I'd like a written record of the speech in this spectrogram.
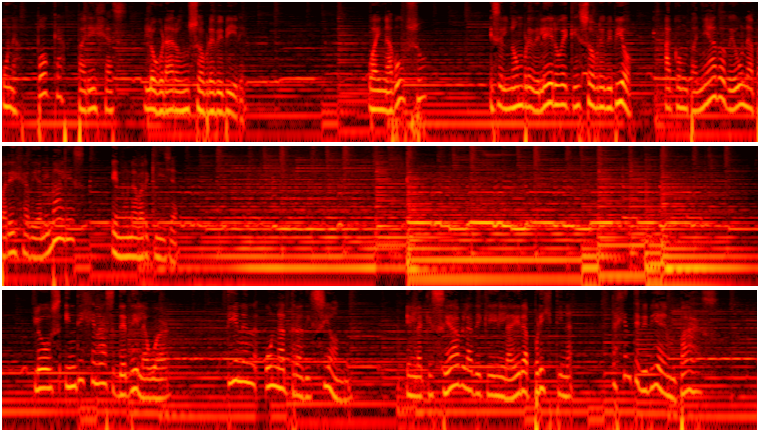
unas pocas parejas lograron sobrevivir. Wainabusu es el nombre del héroe que sobrevivió, acompañado de una pareja de animales en una barquilla. Los indígenas de Delaware tienen una tradición en la que se habla de que en la era prístina la gente vivía en paz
